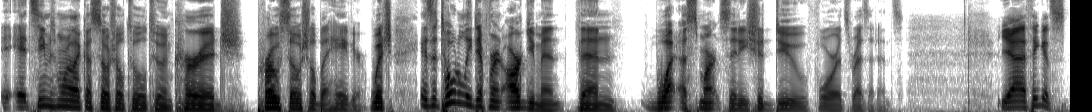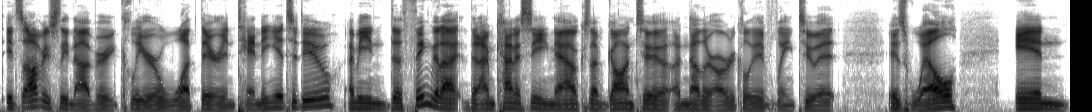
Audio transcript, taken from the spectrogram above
it seems more like a social tool to encourage pro-social behavior, which is a totally different argument than what a smart city should do for its residents. Yeah, I think it's it's obviously not very clear what they're intending it to do. I mean, the thing that I that I'm kind of seeing now because I've gone to another article they've linked to it as well, and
